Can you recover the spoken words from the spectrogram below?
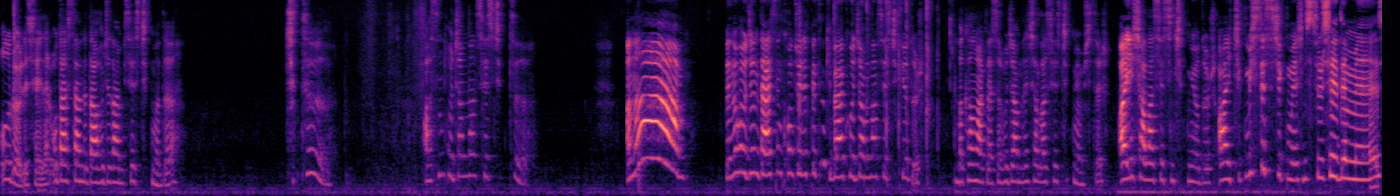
Olur öyle şeyler. O dersten de daha hocadan bir ses çıkmadı. Çıktı. Aslında hocamdan ses çıktı. Anam! Ben o hocanın dersini kontrol etmedim ki. Belki hocamdan ses çıkıyordur. Bakalım arkadaşlar hocamdan inşallah ses çıkmamıştır. Ay inşallah sesin çıkmıyordur. Ay çıkmış sesi çıkmış. Bir sürü şey demiş.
